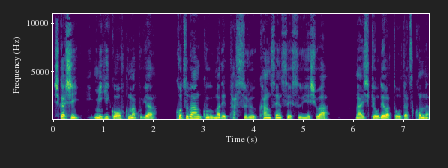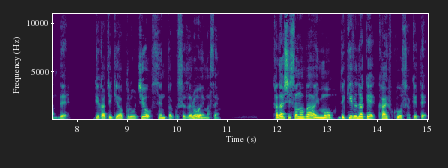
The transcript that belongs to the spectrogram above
しかし、右後腹膜や骨盤腔まで達する感染性水泳死は内視鏡では到達困難で、外科的アプローチを選択せざるを得ません。ただしその場合もできるだけ回復を避けて、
